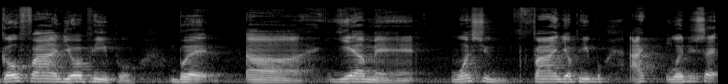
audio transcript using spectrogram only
go find your people. But uh, yeah, man. Once you find your people, I what did you say?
